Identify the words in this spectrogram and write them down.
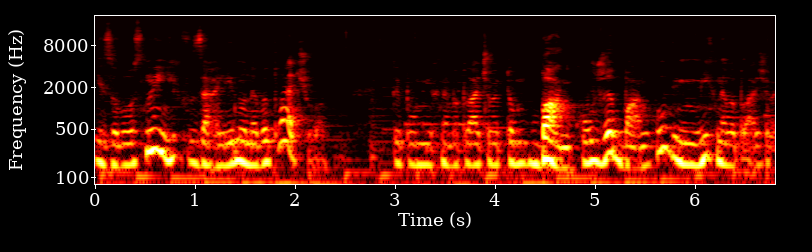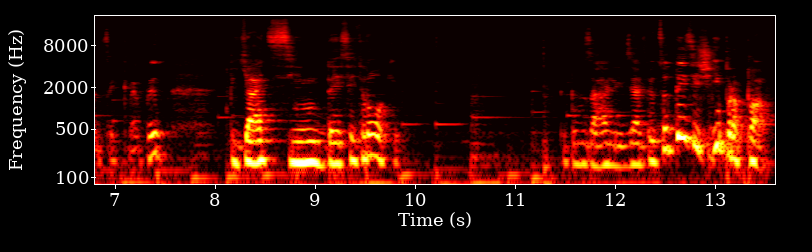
і злосно їх взагалі ну, не виплачував. Типу, міг не виплачувати тому банку, вже банку, він міг не виплачувати цей кредит 5, 7, 10 років. Типу, взагалі взяв 500 тисяч і пропав.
